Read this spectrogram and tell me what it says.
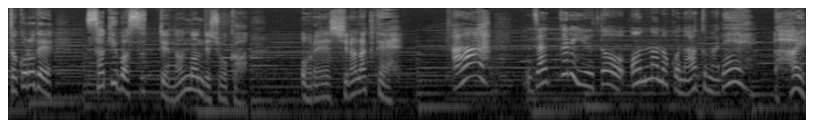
ところでサキュバスって何なんでしょうか俺知らなくて。ああざっくり言うと女の子の悪魔で。はい。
